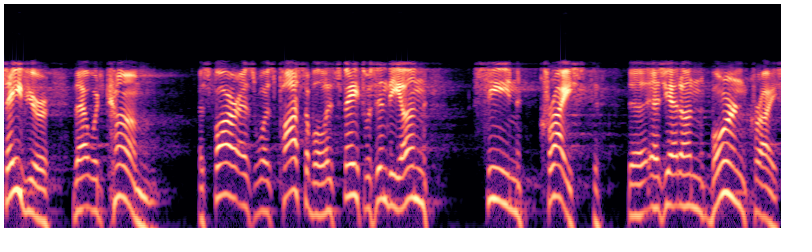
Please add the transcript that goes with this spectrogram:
Savior that would come. As far as was possible, his faith was in the unseen Christ, the as yet unborn Christ.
